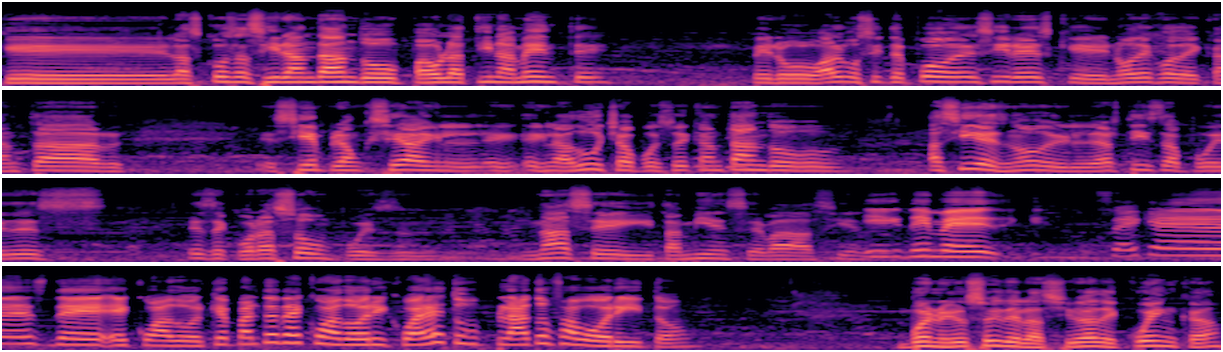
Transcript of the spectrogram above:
que las cosas irán dando paulatinamente, pero algo sí te puedo decir es que no dejo de cantar eh, siempre, aunque sea en, la ducha, pues estoy cantando. Así es, ¿no? El artista pues es, es de corazón, pues nace y también se va haciendo. Y dime, sé que es de Ecuador. ¿Qué parte de Ecuador y cuál es tu plato favorito? Bueno, yo soy de la ciudad de Cuenca,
